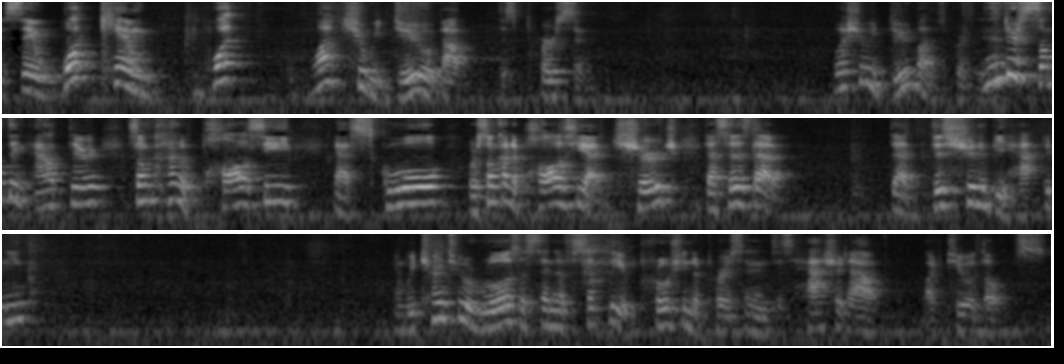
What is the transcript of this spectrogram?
and say, what can what what should we do about this person? What should we do about this person? Isn't there something out there, some kind of policy at school or some kind of policy at church that says that that this shouldn't be happening? And we turn to rules instead of simply approaching the person and just hash it out like two adults.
